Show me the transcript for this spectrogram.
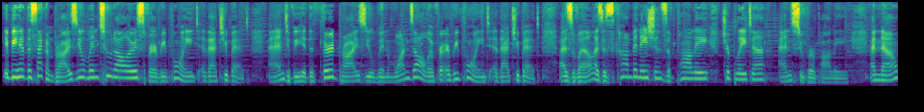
If you hit the second prize, you'll win $2 for every point that you bet. And if you hit the third prize, you'll win $1 for every point that you bet, as well as its combinations of palé, tripleta, and super palé. And now,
